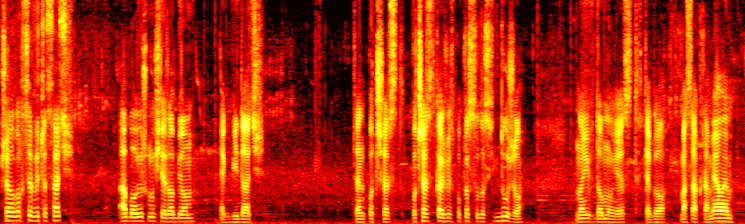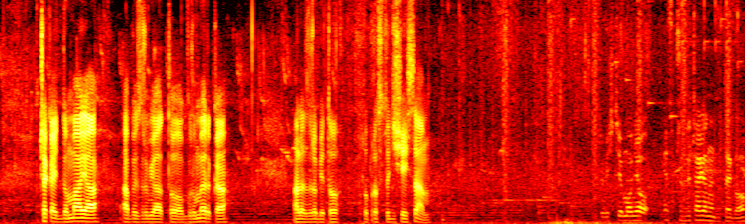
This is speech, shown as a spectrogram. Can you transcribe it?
Czego go chcę wyczesać? Albo już mu się robią, jak widać, ten podszerst, podszerstka już jest po prostu dosyć dużo. No i w domu jest tego masakra. Miałem czekać do maja, aby zrobiła to grumerka, ale zrobię to po prostu dzisiaj sam. Oczywiście Monio jest przyzwyczajony do tego,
